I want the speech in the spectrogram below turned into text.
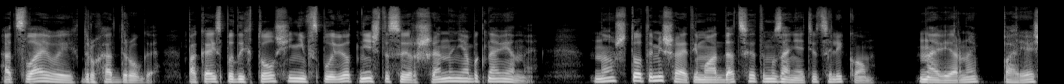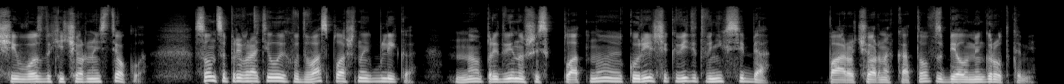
отслаивая их друг от друга, пока из-под их толщи не всплывет нечто совершенно необыкновенное. Но что-то мешает ему отдаться этому занятию целиком. Наверное, парящие в воздухе черные стекла. Солнце превратило их в два сплошных блика. Но, придвинувшись вплотную, курильщик видит в них себя. Пару черных котов с белыми грудками,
